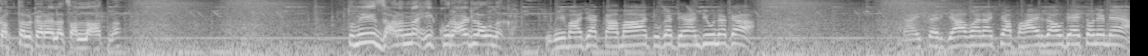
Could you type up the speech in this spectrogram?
कत्तल करायला चालला आहात ना? तुम्ही झाडांना ही कुऱ्हाड लावू नका. तुम्ही माझ्या कामात उगत ध्यान देऊ नका. नाहीतर या वनाच्या बाहेर जाऊ द्यायचो नाही म्या.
